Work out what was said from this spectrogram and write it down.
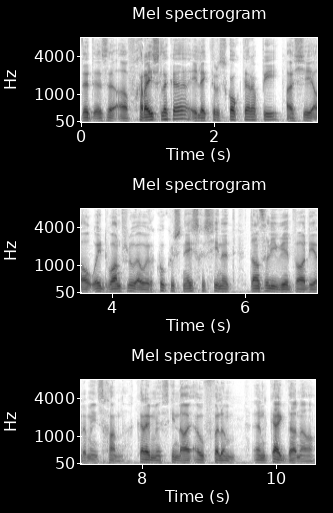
Dit is 'n afgryslike elektroskokterapie. As jy al ooit One Flew Over the Cuckoo's Nest gesien het, dan sal jy weet waartoe 'n mens gaan. Kry miskien daai ou film en kyk daarna.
